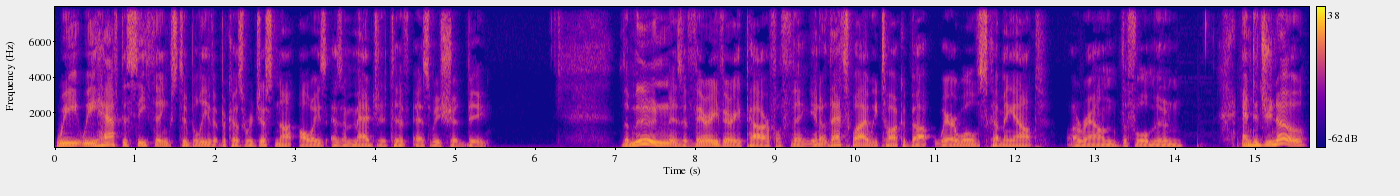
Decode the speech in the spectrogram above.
We we have to see things to believe it because we're just not always as imaginative as we should be. The moon is a very very powerful thing. You know, that's why we talk about werewolves coming out around the full moon. And did you know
